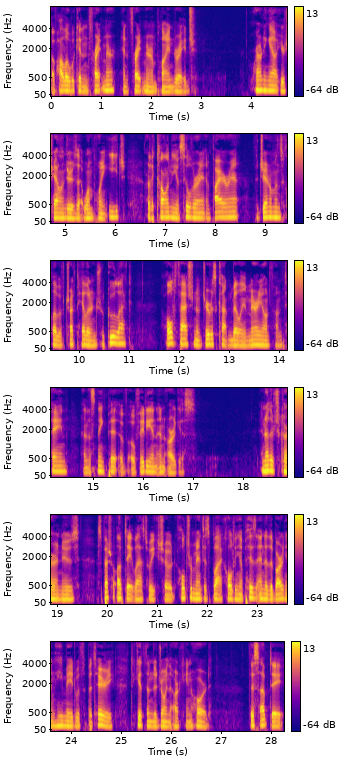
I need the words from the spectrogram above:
of Hallowicked and Frightmare, and Frightmare and Blind Rage. Rounding out your challengers at one point each are the Colony of Silver Ant and Fire Ant, the Gentlemen's Club of Chuck Taylor and Drew Gulak, Old Fashioned of Jervis Cottonbelly and Marion Fontaine, and the Snake Pit of Ophidian and Argus. In other Chikara news, a special update last week showed Ultramantis Black holding up his end of the bargain he made with the Batiri to get them to join the Arcane Horde. This update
